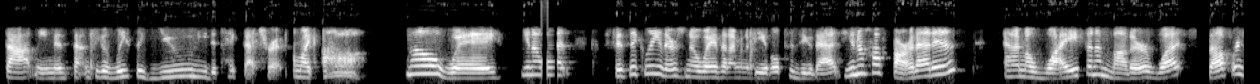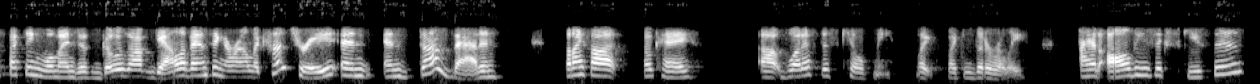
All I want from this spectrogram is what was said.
stopped me mid sentence. He goes, Lisa, you need to take that trip. I'm like, oh, no way. You know what? Physically, there's no way that I'm going to be able to do that. Do you know how far that is? And I'm a wife and a mother. What self-respecting woman just goes off gallivanting around the country and and does that? And but I thought, okay, uh, what if this kills me? Like like literally. I had all these excuses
